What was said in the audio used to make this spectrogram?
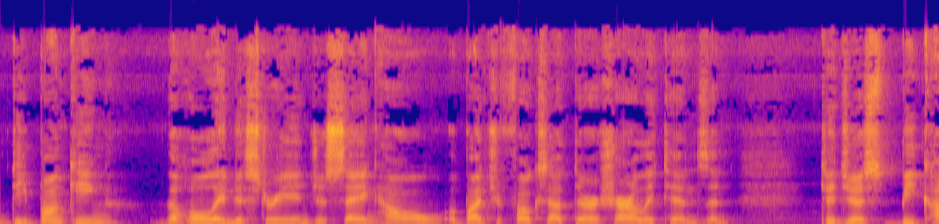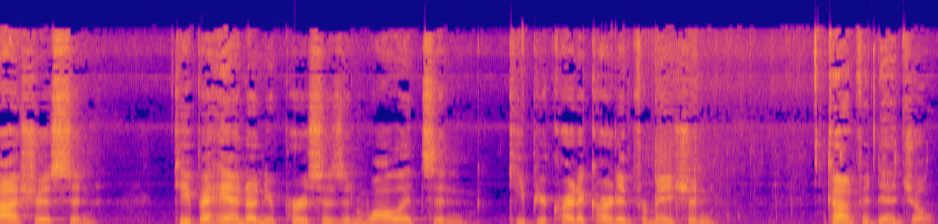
debunking the whole industry and just saying how a bunch of folks out there are charlatans and to just be cautious and keep a hand on your purses and wallets and keep your credit card information confidential.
